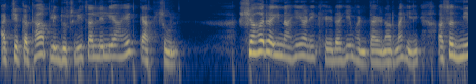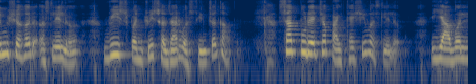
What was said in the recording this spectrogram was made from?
आजची कथा आपली दुसरी चाललेली आहे कॅप्सूल. शहरही नाही आणि खेडही म्हणता येणार नाही असं निमशहर असलेलं वीस पंचवीस हजार वस्तींचं गाव. सातपुड्याच्या पायथ्याशी वसलेलं. यावल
